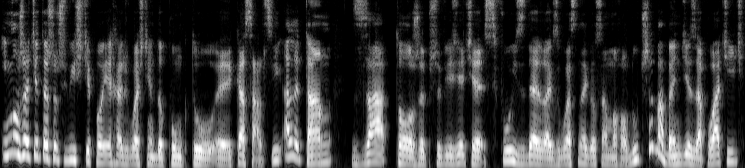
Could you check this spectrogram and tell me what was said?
I możecie też oczywiście pojechać właśnie do punktu yy, kasacji, ale tam za to, że przywieziecie swój zderzak z własnego samochodu, trzeba będzie zapłacić.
